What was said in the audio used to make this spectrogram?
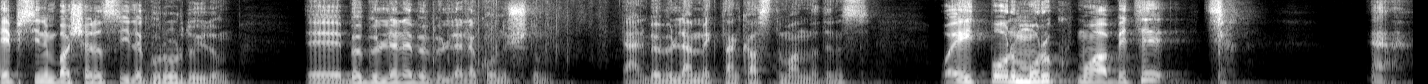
Hepsinin başarısıyla gurur duydum. E, böbürlene böbürlene konuştum. Yani böbürlenmekten kastım anladınız. O Eightborn moruk muhabbeti... Ya.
